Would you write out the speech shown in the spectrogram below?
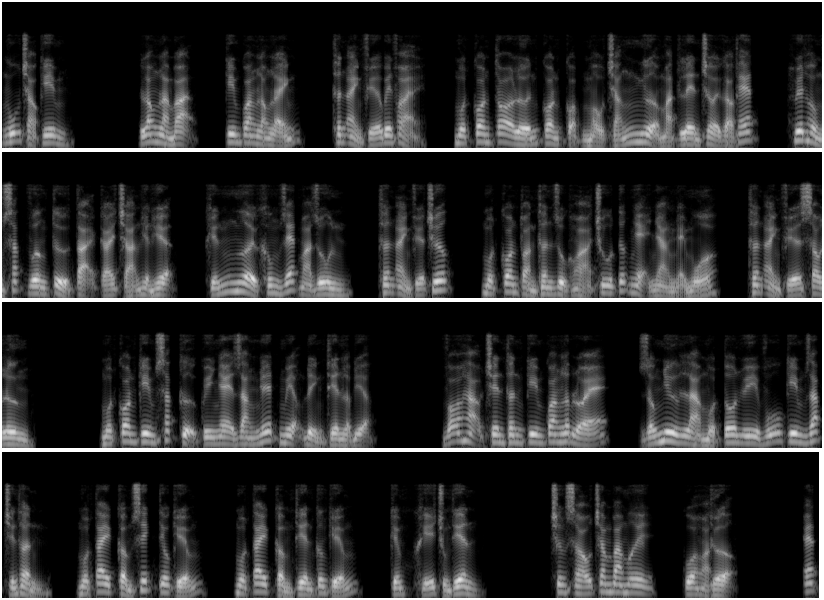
ngũ trào kim. Long làm bạn, kim quang long lánh, thân ảnh phía bên phải, một con to lớn con cọp màu trắng ngửa mặt lên trời gào thét huyết hồng sắc vương tử tại cái chán hiện hiện khiến người không rét mà run thân ảnh phía trước một con toàn thân dục hỏa chu tức nhẹ nhàng nhảy múa thân ảnh phía sau lưng. Một con kim sắc cự quy nhẹ răng nết miệng đỉnh thiên lập địa. Võ hạo trên thân kim quang lấp lóe giống như là một tôn uy vũ kim giáp chiến thần một tay cầm xích tiêu kiếm một tay cầm thiên cương kiếm kiếm khí trùng thiên. chương 630, của hòa thượng. S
